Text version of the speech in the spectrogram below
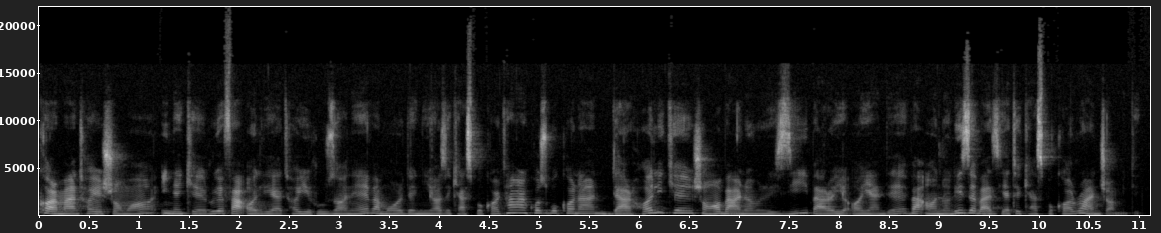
کارمندهای شما اینه که روی فعالیت های روزانه و مورد نیاز کسب و کار تمرکز بکنن در حالی که شما برنامه ریزی برای آینده و آنالیز وضعیت کسب و کار رو انجام می‌دید.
